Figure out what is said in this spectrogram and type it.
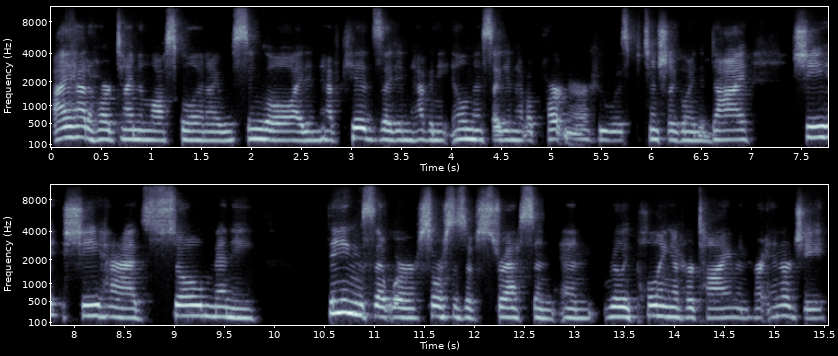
I had a hard time in law school and I was single. I didn't have kids. I didn't have any illness. I didn't have a partner who was potentially going to die. She she had so many things that were sources of stress and and really pulling at her time and her energy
